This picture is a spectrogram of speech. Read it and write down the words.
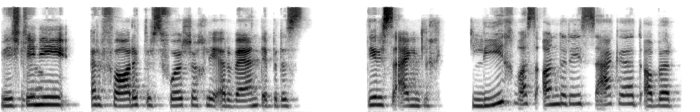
Wie ist deine Erfahrung? Du hast es vorher schon ein bisschen erwähnt, eben, dass dir ist es eigentlich gleich, was andere sagen, aber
